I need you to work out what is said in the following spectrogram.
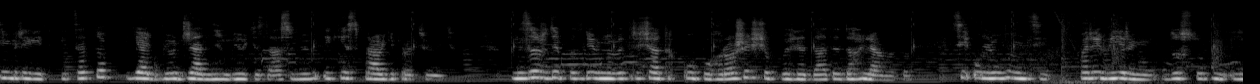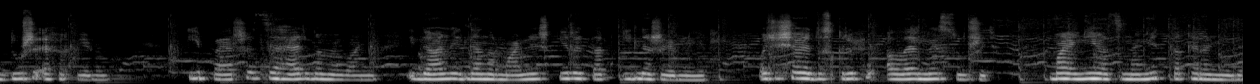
Всім привіт! І це топ-5 бюджетних б'юті засобів, які справді працюють. Не завжди потрібно витрачати купу грошей, щоб виглядати доглянуто. Ці улюбленці перевірені, доступні і дуже ефективні. І перше це гель домивання, ідеальний для нормальної шкіри, так і для жирної. Очищає до скрипу, але не сушить. Має ніоцинамід та кераміди.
